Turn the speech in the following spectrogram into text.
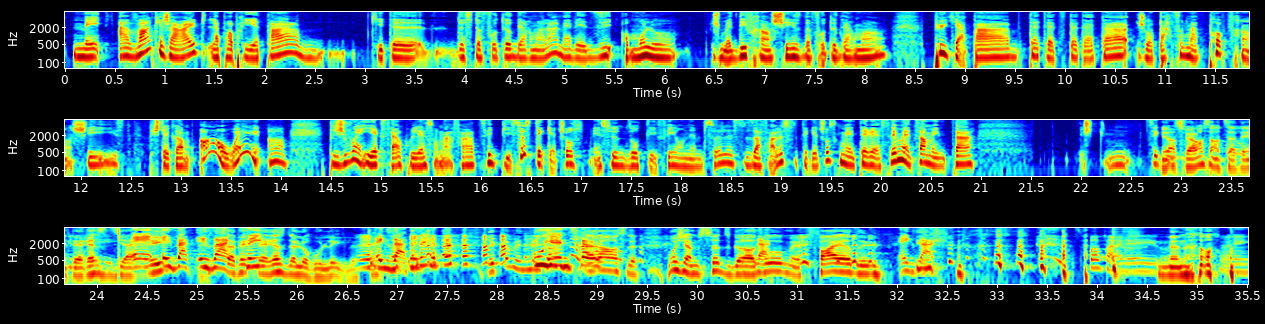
Mais avant que j'arrête, la propriétaire qui était de cette photoderma-là, elle m'avait dit, oh, moi, là, je me défranchise de photoderma, plus capable, ta, ta, ta, ta, ta, ta, je vais partir ma propre franchise. Puis j'étais comme, ah ouais, ah. Puis je voyais que ça roulait son affaire, tu sais. Puis ça, c'était quelque chose, bien sûr, nous autres, les filles, on aime ça, là, ces affaires-là, c'était quelque chose qui m'intéressait, mais tu sais, en même temps, je- tu sais, Il y a une différence entre ça t'intéresse d'y aller. exact, exact, Ça t'intéresse de le rouler, là. Exact. Il y a comme une Ou il y a une différence, là. Moi, j'aime ça du gâteau, Exact. mais faire du. Exact. C'est pas pareil. ouais. Non, non. Ouais.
